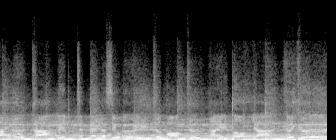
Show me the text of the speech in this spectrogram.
ายเอิ้นถามเป็นจังไงละเสียวเอ่ยเธอมองถึงให้ตอบอย่างเคยเคย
